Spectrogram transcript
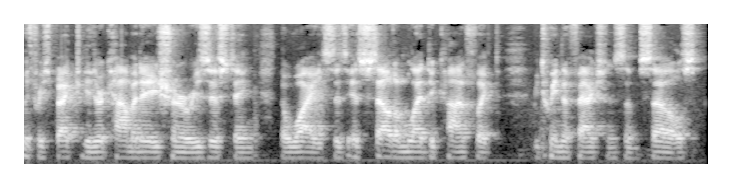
with respect to either accommodation or resisting the whites. It, it seldom led to conflict between the factions themselves.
